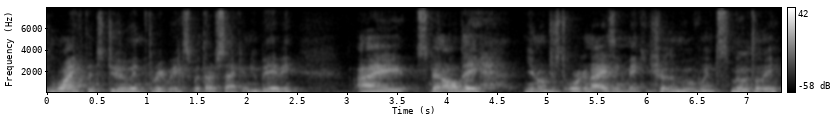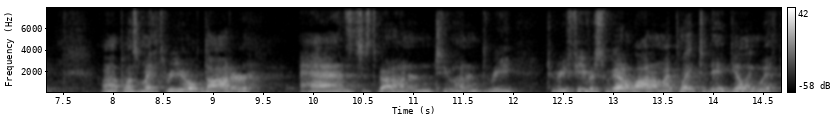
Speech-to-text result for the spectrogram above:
wife that's due in three weeks with our second new baby. I spent all day, you know, just organizing, making sure the move went smoothly. Uh, plus, my three-year-old daughter has just about 102, 103 degree fever, so we got a lot on my plate today dealing with.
